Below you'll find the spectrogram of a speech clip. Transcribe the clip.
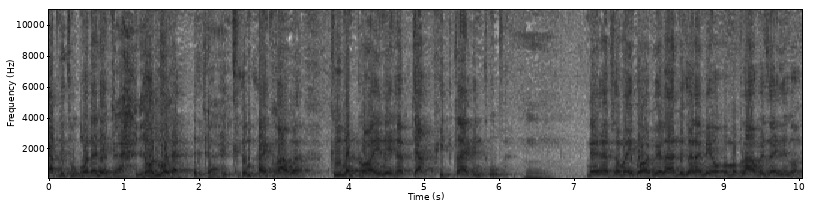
จับนี่ถูกหมดนะเนี่ยใช่โดนหมดอะใช่ คือหมายความว่า คือมันปล่อยนะครับจากผิดกลายเป็นถูกอะ นะครับ สมัยก่อนเวลานึกอะไรไม่ออกเอามะพร้าวไปใส่ซะก่อน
